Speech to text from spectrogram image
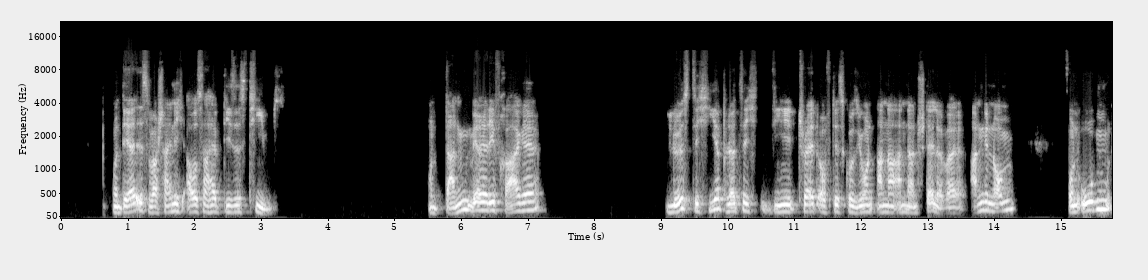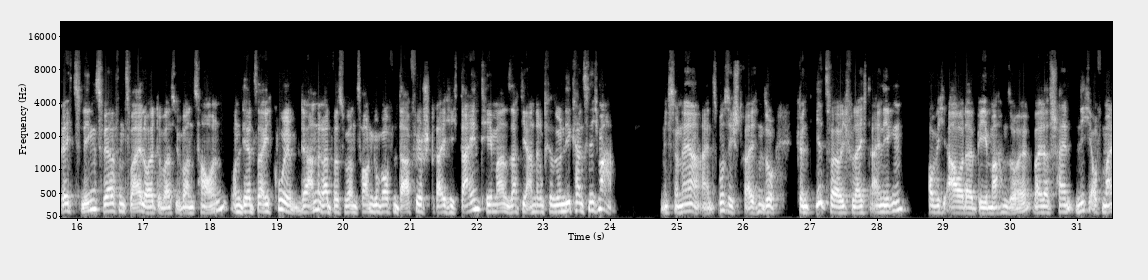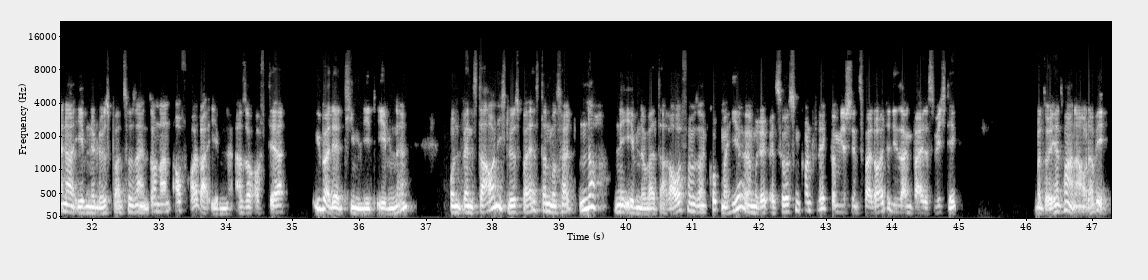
Und der ist wahrscheinlich außerhalb dieses Teams. Und dann wäre die Frage, löst sich hier plötzlich die Trade-off-Diskussion an einer anderen Stelle? Weil angenommen, von oben, rechts, links werfen zwei Leute was über den Zaun und jetzt sage ich, cool, der andere hat was über den Zaun geworfen, dafür streiche ich dein Thema, sagt die andere Person, die kann es nicht machen. Nicht so, naja, eins muss ich streichen. So, könnt ihr zwei euch vielleicht einigen, ob ich A oder B machen soll, weil das scheint nicht auf meiner Ebene lösbar zu sein, sondern auf eurer Ebene, also auf der, über der Teamlead-Ebene. Und wenn es da auch nicht lösbar ist, dann muss halt noch eine Ebene weiter rauf und sagen, guck mal hier, wir haben einen Ressourcenkonflikt, bei mir stehen zwei Leute, die sagen, beides wichtig. Was soll ich jetzt machen, A oder B?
